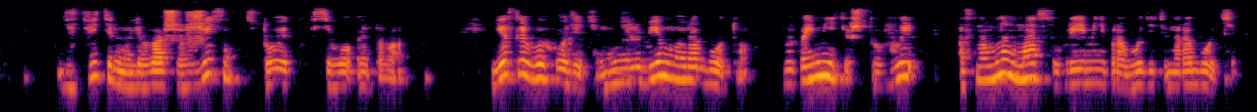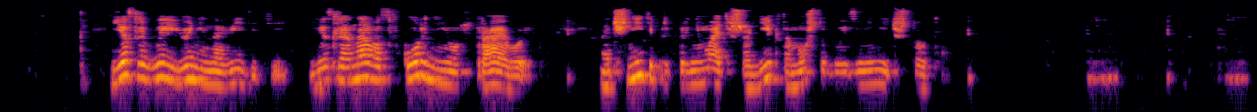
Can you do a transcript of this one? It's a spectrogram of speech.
действительно ли ваша жизнь стоит всего этого. Если вы ходите на нелюбимую работу, вы поймите, что вы основную массу времени проводите на работе. Если вы ее ненавидите если она вас в корне не устраивает, начните предпринимать шаги к тому, чтобы изменить что-то.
